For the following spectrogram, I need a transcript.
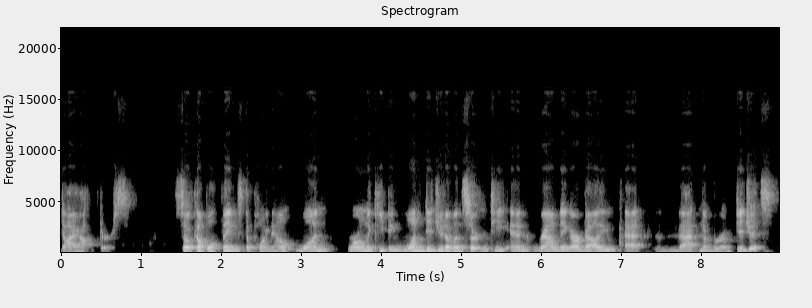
diopters. So a couple things to point out. One, we're only keeping one digit of uncertainty and rounding our value at that number of digits.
